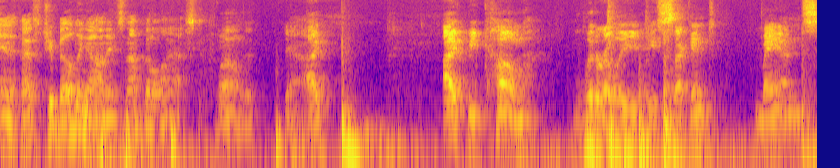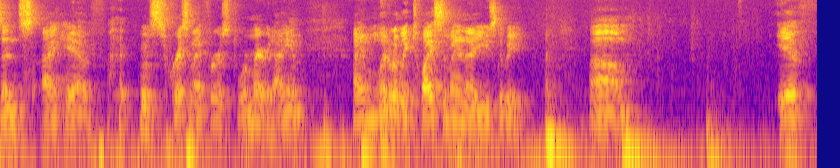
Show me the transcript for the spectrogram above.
And if that's what you're building on, it's not going to last. Well, yeah, I I've become literally a second man since I have since Chris and I first were married. I am I am literally twice the man that I used to be. Um, if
